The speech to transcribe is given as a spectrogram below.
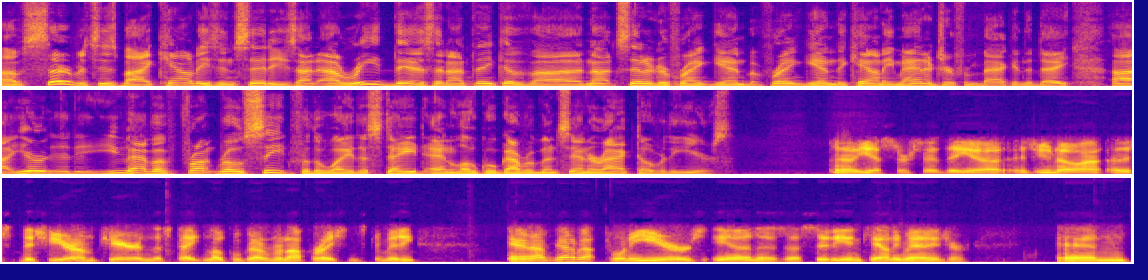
of services by counties and cities. I, I read this and I think of uh, not Senator Frank Ginn, but Frank Ginn, the county manager from back in the day. Uh, you're you have a front row seat for the way the state and local local governments interact over the years? Uh, yes, sir. Said the uh, as you know, I, this, this year I'm chairing the state and local government operations committee, and I've got about 20 years in as a city and county manager. And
